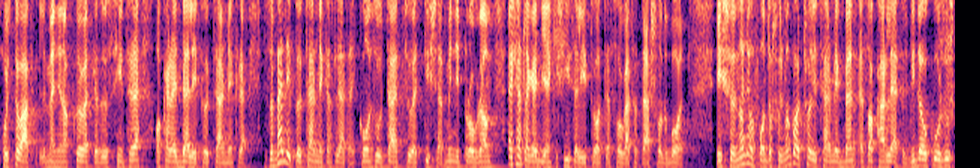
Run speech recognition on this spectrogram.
hogy tovább menjen a következő szintre, akár egy belépő termékre. Ez a belépő termék ez lehet egy konzultáció, egy kisebb mini program, esetleg egy ilyen kis ízelítő a te szolgáltatásodból. És nagyon fontos, hogy maga a csali termékben ez akár lehet egy videókurzus,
